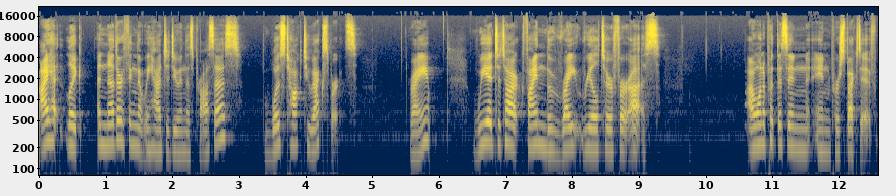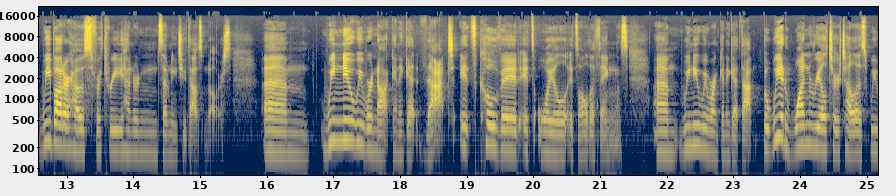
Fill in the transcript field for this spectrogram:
I had like another thing that we had to do in this process was talk to experts, right? We had to talk find the right realtor for us. I want to put this in in perspective. We bought our house for three hundred and seventy-two thousand dollars. Um, we knew we were not going to get that. It's COVID, it's oil, it's all the things. Um, we knew we weren't going to get that. But we had one realtor tell us we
